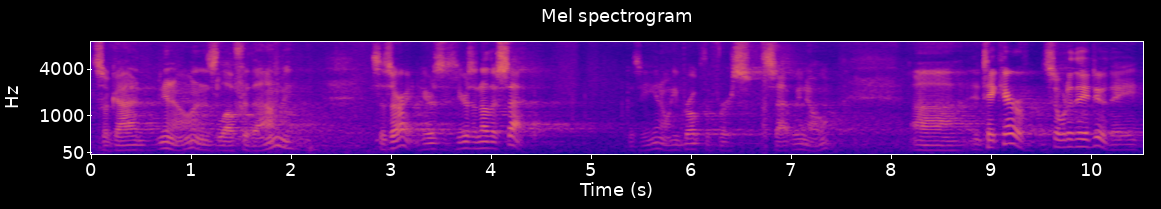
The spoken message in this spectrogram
So God, you know, in his love for them, he says, All right, here's, here's another set. Because, you know, he broke the first set, we know. Uh, and take care of it. So what do they do? They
